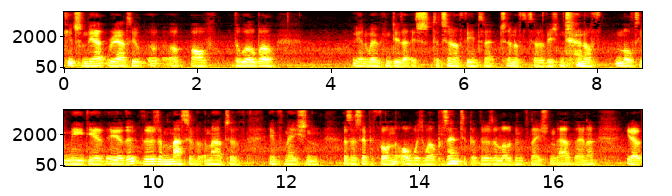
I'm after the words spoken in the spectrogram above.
kids from the reality of, of, of the world well the only way we can do that is to turn off the internet, turn off the television, turn off multimedia. You know, there, there is a massive amount of information, as I said before, not always well presented, but there is a lot of information out there. And I, you know,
